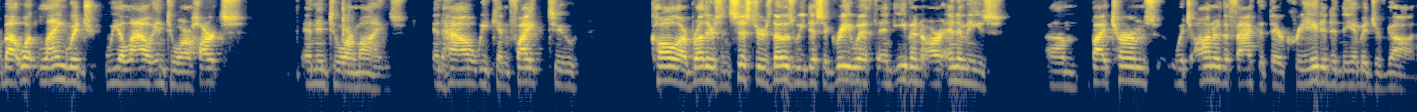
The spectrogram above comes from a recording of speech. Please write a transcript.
about what language we allow into our hearts and into our minds and how we can fight to call our brothers and sisters, those we disagree with, and even our enemies um, by terms which honor the fact that they're created in the image of God.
